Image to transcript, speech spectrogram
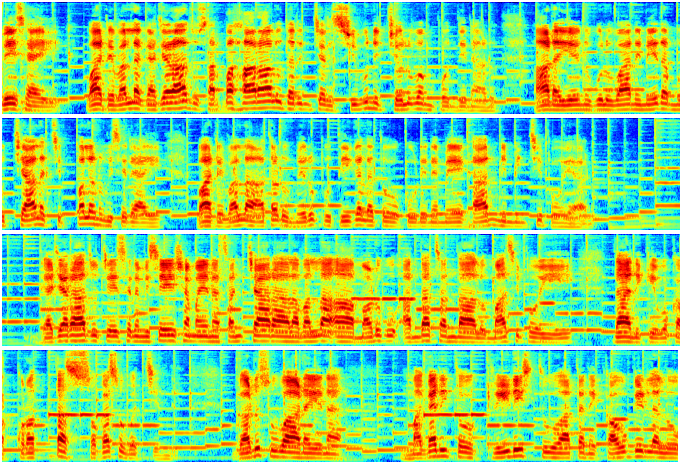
వేశాయి. వాటి వల్ల గజరాజు సర్పహారాలు ధరించిన శివుని చెలువం పొందినాడు. ఆడ ఏనుగులు వాని మీద ముత్యాల చిప్పలను విసిరాయి. వాటి వల్ల అతడు మెరుపు తీగలతో కూడిన మేఘాన్ని మించిపోయాడు. గజరాజు చేసిన విశేషమైన సంచారాల వల్ల ఆ మడుగు అందచందాలు మాసిపోయి దానికి ఒక క్రొత్త సొగసు వచ్చింది. గడుసువాడైన మగనితో క్రీడిస్తూ అతని కౌగిళ్ళలో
